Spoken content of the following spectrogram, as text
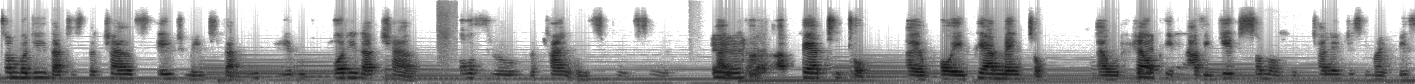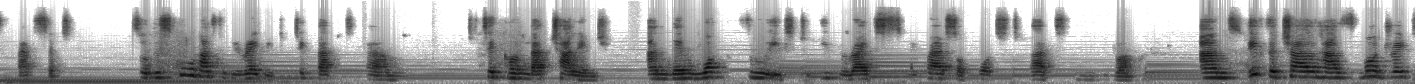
somebody that is the child's age mate that would be able to body that child all through the time in school. So, like mm. a, a, peer tutor or a peer mentor that would help yeah. him navigate some of the challenges he might face in that setting. So the school has to be ready to take that, um, to take on that challenge, and then work through it to give the right required support to that individual. And if the child has moderate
